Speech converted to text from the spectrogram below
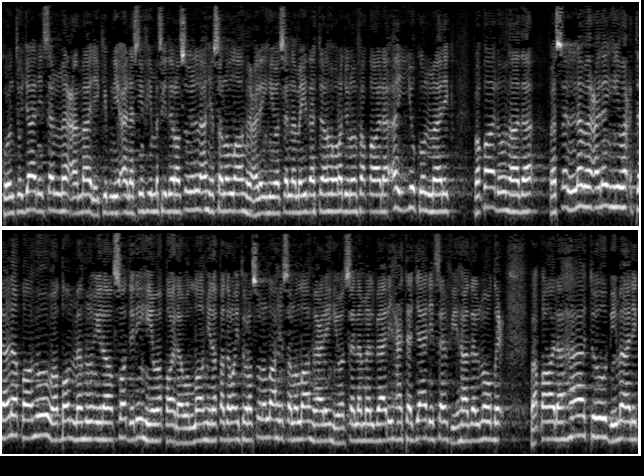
كنت جالسا مع مالك بن أنس في مسجد رسول الله صلى الله عليه وسلم إذا أتاه رجل فقال أيكم مالك؟ فقالوا هذا فسلم عليه واعتنقه وضمه إلى صدره وقال والله لقد رأيت رسول الله صلى الله عليه وسلم البارحة جالسا في هذا الموضع. فقال هاتوا بمالك.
